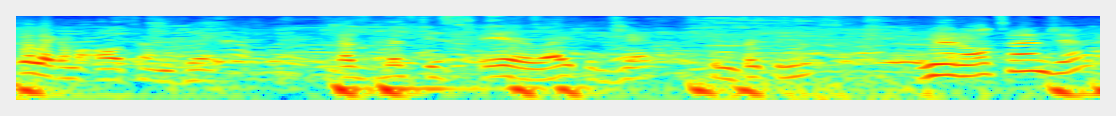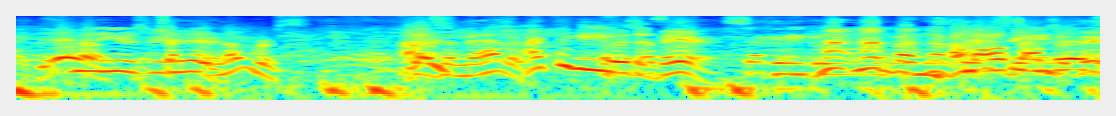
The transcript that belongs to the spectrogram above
feel like I'm an all-time Jet. That's that's just fair, right? The Jet can break the news. You're an all-time Jet? Yeah. How many years check were you the numbers. It doesn't matter. I think he was a Bear. Not not about numbers. I'm all-time Bear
